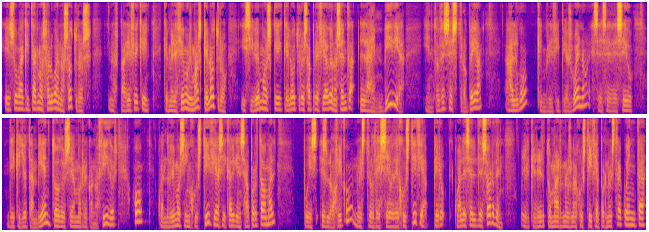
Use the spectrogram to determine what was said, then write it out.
eso va a quitarnos algo a nosotros. Nos parece que, que merecemos más que el otro. Y si vemos que, que el otro es apreciado, nos entra la envidia. Y entonces se estropea algo que en principio es bueno, es ese deseo de que yo también, todos seamos reconocidos, o cuando vemos injusticias y que alguien se ha portado mal, pues es lógico nuestro deseo de justicia, pero ¿cuál es el desorden? El querer tomarnos la justicia por nuestra cuenta,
